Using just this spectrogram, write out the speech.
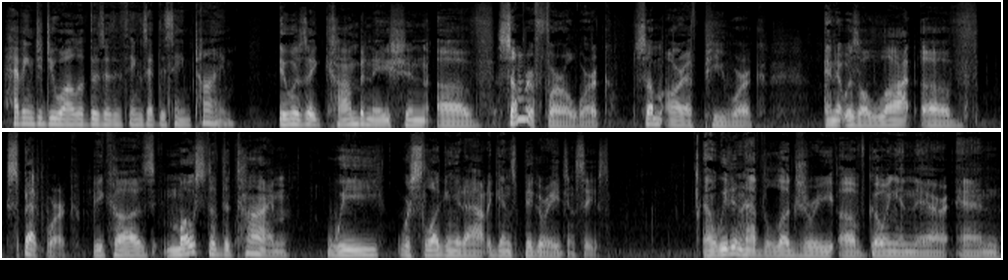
having to do all of those other things at the same time? It was a combination of some referral work, some RFP work, and it was a lot of spec work because most of the time we were slugging it out against bigger agencies. And we didn't have the luxury of going in there and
